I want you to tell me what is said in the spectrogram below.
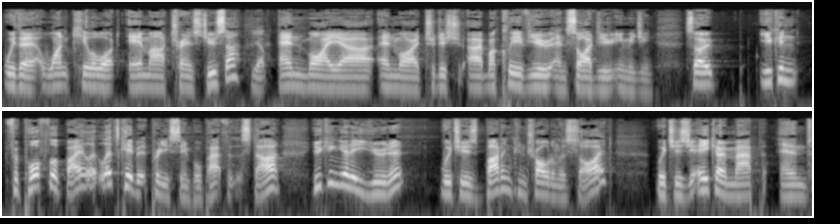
with a one kilowatt Airmar transducer, Yep. and my uh, and my tradition, uh, my clear view and side view imaging. So you can for Port Phillip Bay. Let, let's keep it pretty simple, Pat. For the start, you can get a unit which is button controlled on the side. Which is your ECHOMAP, and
